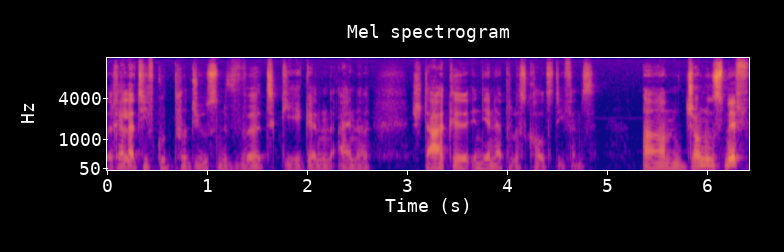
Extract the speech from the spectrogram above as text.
relativ gut producen wird gegen eine starke Indianapolis Colts Defense. Ähm, Jonu Smith,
